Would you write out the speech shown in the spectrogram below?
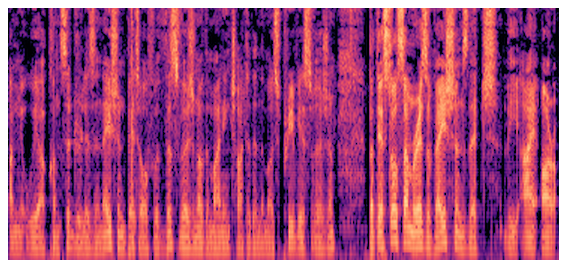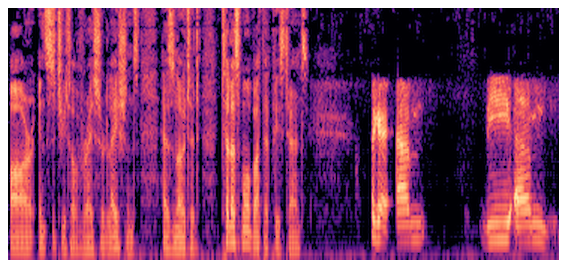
I mean, we are considerably as a nation better off with this version of the mining charter than the most previous version. But there's still some reservations that the IRR Institute of Race Relations has noted. Tell us more about that, please, Terence. Okay. Um, the um,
